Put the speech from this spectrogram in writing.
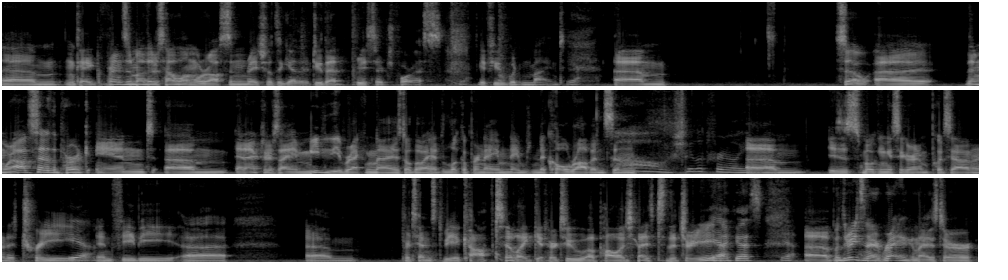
Um, okay, friends and mothers, how long were Ross and Rachel together? Do that research for us, if you wouldn't mind. Yeah. Um, so uh, then we're outside of the perk, and um, an actress I immediately recognized, although I had to look up her name, named NiCole Robinson, Oh, she looked familiar. um, is smoking a cigarette and puts it out on a tree, Yeah. and Phoebe uh, um, pretends to be a cop to like get her to apologize to the tree, Yeah. I guess. Yeah. Uh, but the reason I recognized her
